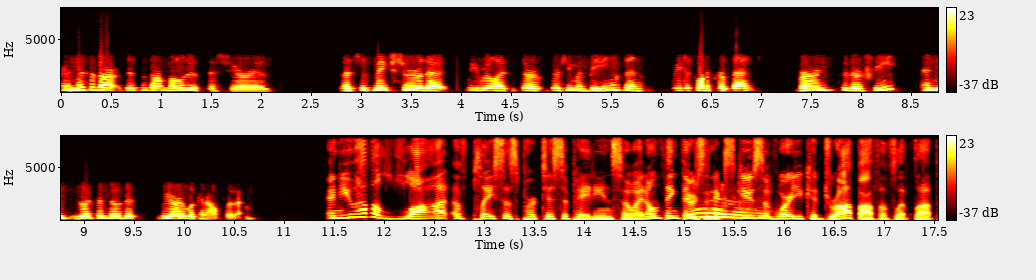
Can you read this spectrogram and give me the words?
and this is our this is our motive this year is let's just make sure that we realize that they're they're human beings and we just want to prevent burns to their feet and let them know that we are looking out for them. And you have a lot of places participating, so I don't think there's yeah. an excuse of where you could drop off a flip flop.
